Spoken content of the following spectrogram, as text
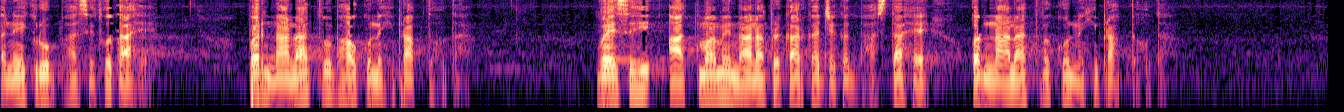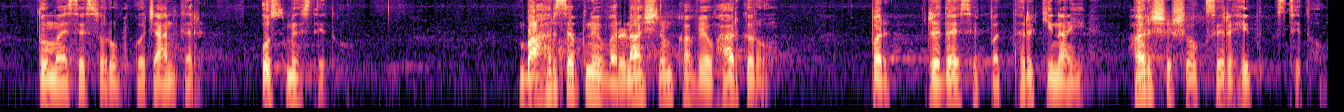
अनेक रूप भाषित होता है, पर नानात्व भाव को नहीं प्राप्त होता। वैसे ही आत्मा में नाना प्रकार का जगत भासता है और नानात्व को नहीं प्राप्त होता। तुम ऐसे स्वरूप को जानकर उसमें स्थित हो। बाहर से अपने वर्णाश्रम का व्यवहार करो, पर हृदय से पत्थर की नाई हर्ष शोक से रहित स्थित हो।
